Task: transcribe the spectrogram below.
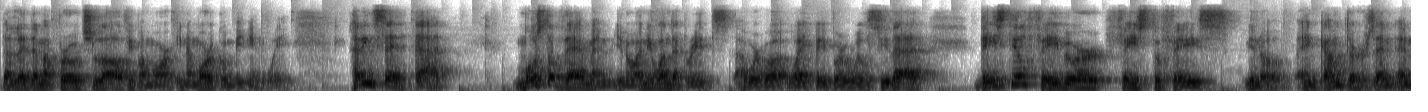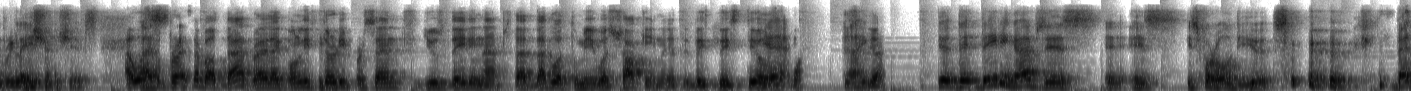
that let them approach love in a more in a more convenient way. Having said that most of them, and you know anyone that reads our white paper will see that they still favor face-to-face you know encounters and, and relationships. I was As, surprised about that right? Like only 30% use dating apps. That that what to me was shocking. They, they still yeah, want, like, yeah. yeah the, dating apps is is is for all dudes that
